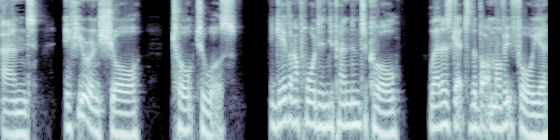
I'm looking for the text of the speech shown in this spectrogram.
And if you're unsure, talk to us. Give Applewood Independent a call. Let us get to the bottom of it for you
